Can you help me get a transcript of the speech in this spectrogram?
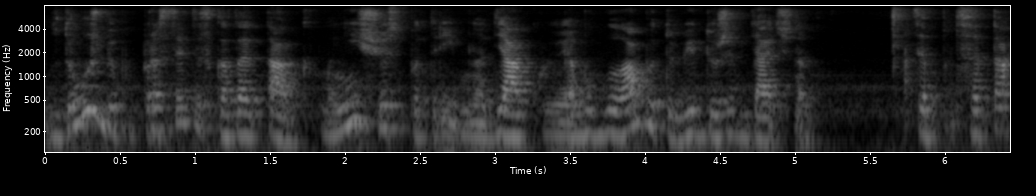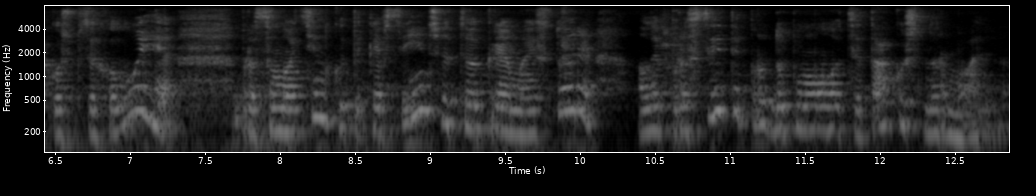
В дружбі попросити, сказати, так, мені щось потрібно, дякую, я була би тобі дуже вдячна. Це, це також психологія, про самооцінку, таке все інше, це окрема історія, але просити про допомогу це також нормально.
